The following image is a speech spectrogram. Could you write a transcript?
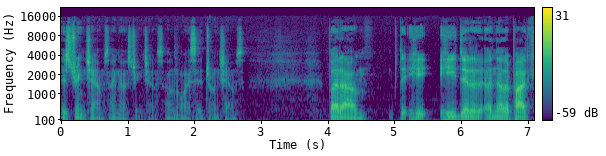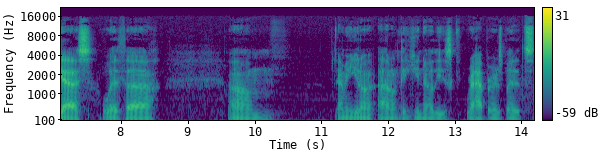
it's drink champs i know it's drink champs i don't know why i said drunk champs but um th- he he did a, another podcast with uh um i mean you don't i don't think you know these rappers but it's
